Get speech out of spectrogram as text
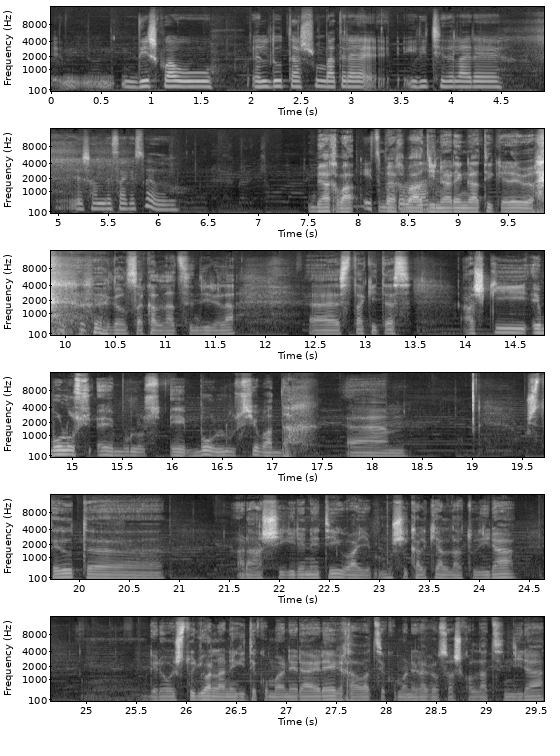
em, disko hau heldutasun batera iritsi dela ere esan dezakezu edo? Behar ba, behar ba dinaren gatik ere gauzak aldatzen direla. Eh, ez dakit ez, aski evoluzio, evoluzio, evoluzio bat da. Um, uste dut, eh, ara hasi girenetik, bai musikalki aldatu dira, gero estudioan lan egiteko manera ere, grabatzeko manera gauza asko aldatzen dira.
